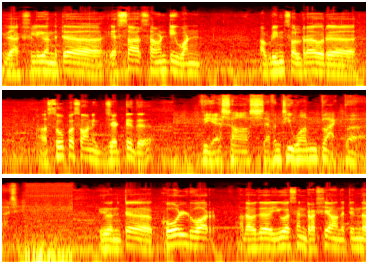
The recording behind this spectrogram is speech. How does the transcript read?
இது ஆக்சுவலி வந்துட்டு எஸ்ஆர் செவன்ட்டி ஒன் அப்படின்னு சொல்கிற ஒரு சூப்பர்சானிக் ஜெட் இது The SR 71 Blackbird. இது வந்துட்டு கோல்டு வார் அதாவது யூஎஸ் அண்ட் ரஷ்யா வந்துட்டு இந்த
